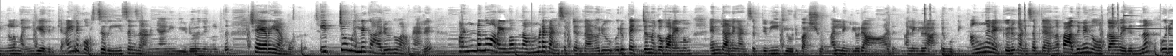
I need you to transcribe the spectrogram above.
നിങ്ങൾ മൈൻഡ് ചെയ്യാതിരിക്കുക. അതിന്റെ കുറച്ച് റീസൺസ് ആണ് ഞാൻ ഈ വീഡിയോയിൽ നിങ്ങൾക്ക് ഷെയർ ചെയ്യാൻ പോകുന്നത്. ഏറ്റവും വലിയ കാര്യം എന്ന് പറഞ്ഞാൽ പണ്ടെന്ന് പറയുമ്പം നമ്മുടെ കൺസെപ്റ്റ് എന്താണ്? ഒരു ഒരു പെറ്റ് എന്നൊക്കെ പറയുമ്പം എന്താണ് കൺസെപ്റ്റ് വീട്ടിലൊരു പശു അല്ലെങ്കിൽ ഒരു ആട് അല്ലെങ്കിൽ ഒരു ആട്ടുകുട്ടി. അങ്ങനെയൊക്കെ ഒരു കൺസെപ്റ്റ് ആയിരുന്നു. അപ്പോൾ അതിനെ നോക്കാൻ വരുന്ന ഒരു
